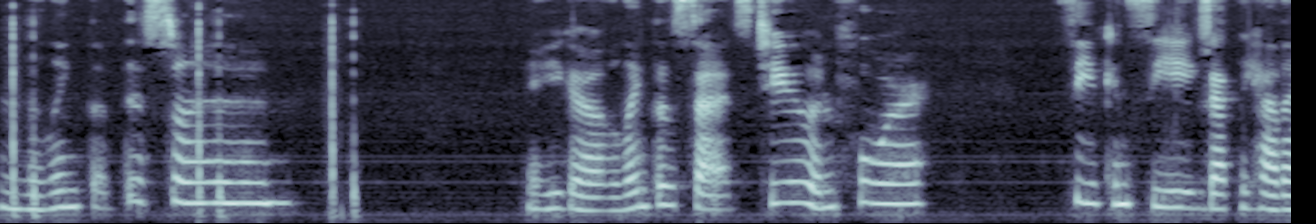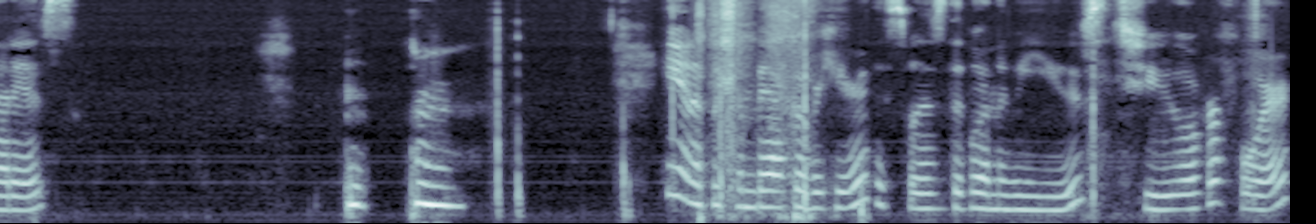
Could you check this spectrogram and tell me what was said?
And the length of this one. There you go, the length of the sides, 2 and 4. So you can see exactly how that is. and if we come back over here, this was the one that we used, 2 over 4.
